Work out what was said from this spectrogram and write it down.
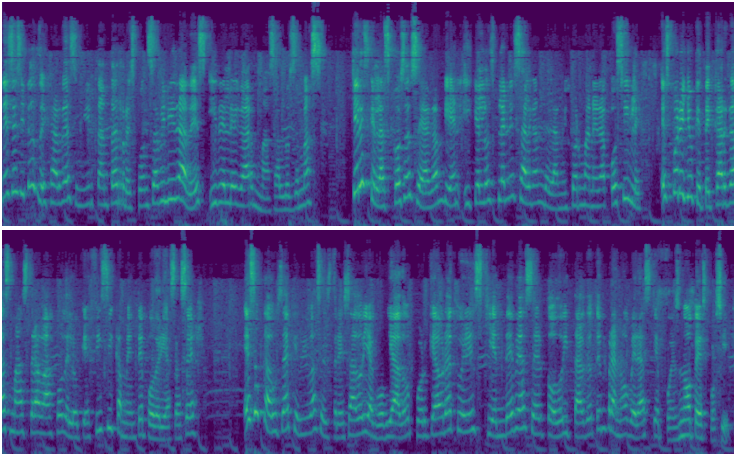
necesitas dejar de asumir tantas responsabilidades y delegar más a los demás. Quieres que las cosas se hagan bien y que los planes salgan de la mejor manera posible. Es por ello que te cargas más trabajo de lo que físicamente podrías hacer. Eso causa que vivas estresado y agobiado porque ahora tú eres quien debe hacer todo y tarde o temprano verás que pues no te es posible.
